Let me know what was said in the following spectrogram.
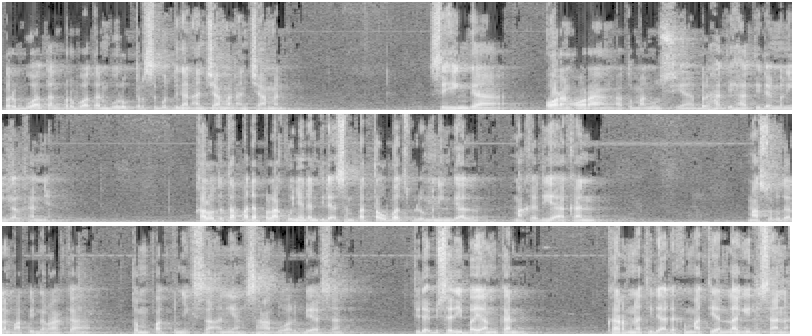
perbuatan-perbuatan buruk tersebut dengan ancaman-ancaman. Sehingga orang-orang atau manusia berhati-hati dan meninggalkannya. Kalau tetap ada pelakunya dan tidak sempat taubat sebelum meninggal, maka dia akan masuk ke dalam api neraka, tempat penyiksaan yang sangat luar biasa, tidak bisa dibayangkan karena tidak ada kematian lagi di sana.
